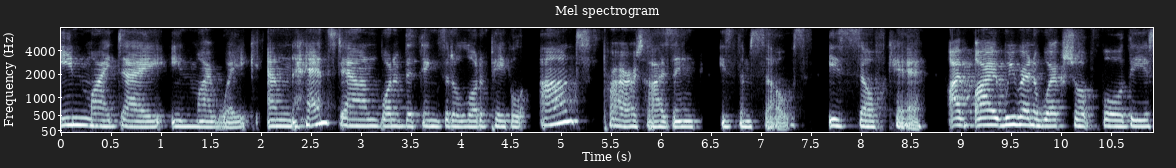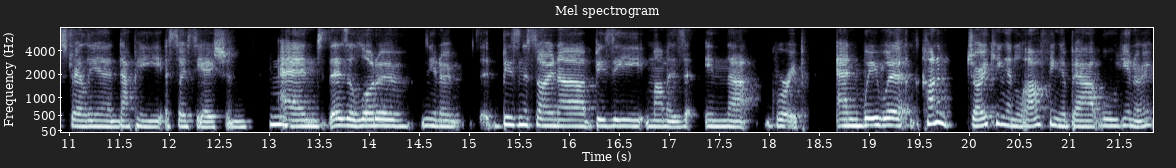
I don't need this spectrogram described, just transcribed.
in my day, in my week. And hands down, one of the things that a lot of people aren't prioritizing is themselves, is self care. I, I, we ran a workshop for the Australian Nappy Association, mm. and there's a lot of you know business owner, busy mamas in that group. And we were kind of joking and laughing about, well, you know,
